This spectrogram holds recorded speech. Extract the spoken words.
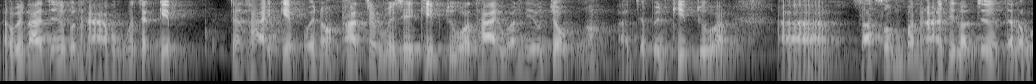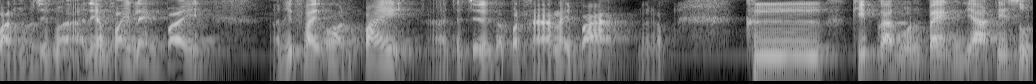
เอ่อเวลาเจอปัญหาผมก็จะเก็บจะถ่ายเก็บไว้เนาะอาจจะไม่ใช่คลิปที่ว่าถ่ายวันเดียวจบเนาะอาจจะเป็นคลิปที่ว่าาสะสมปัญหาที่เราเจอแต่ละวันเนาะเช่นว่า อันนี้ไฟแรงไป อันนี้ไฟอ่อนไปอาจจะเจอกับปัญหาอะไรบ้างนะครับ คือคลิปการวนแป้งยากที่สุด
